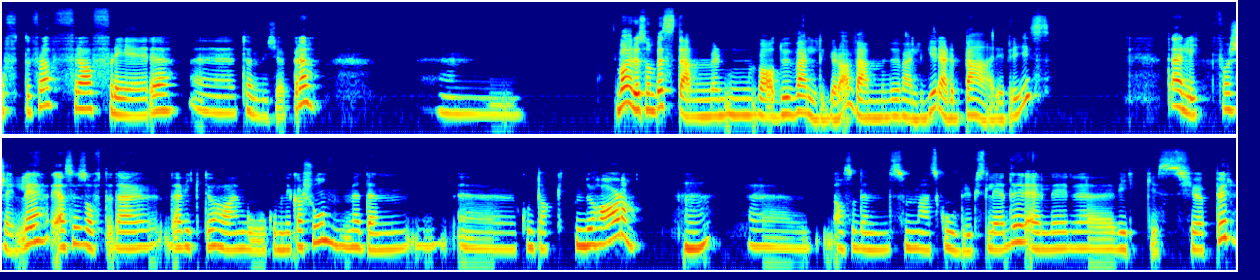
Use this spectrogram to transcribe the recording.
ofte fra, fra flere eh, tømmerkjøpere. Um, Hva er det som bestemmer hva du velger, da? Hvem du velger? Er det bærepris? Det er litt forskjellig. Jeg syns ofte det er, det er viktig å ha en god kommunikasjon med den eh, kontakten du har, da. Eh, altså den som er skogbruksleder eller eh, virkeskjøper.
